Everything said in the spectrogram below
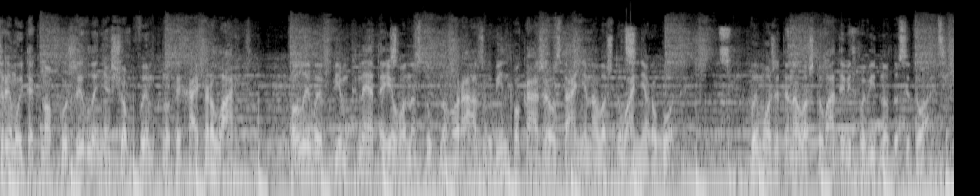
Утримуйте кнопку живлення, щоб вимкнути Hyperlight. Коли ви ввімкнете його наступного разу, він покаже останнє налаштування роботи. Ви можете налаштувати відповідно до ситуації.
